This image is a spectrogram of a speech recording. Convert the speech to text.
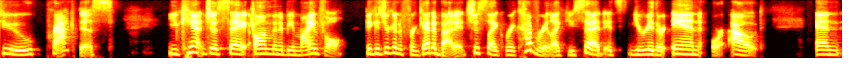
to practice. You can't just say, "Oh, I'm going to be mindful." Because you're going to forget about it. It's just like recovery, like you said. It's you're either in or out and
